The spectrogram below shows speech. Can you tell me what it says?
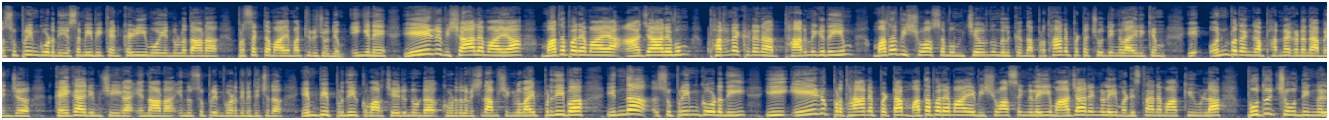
സുപ്രീം കോടതിയെ സമീപിക്കാൻ കഴിയുമോ എന്നുള്ളതാണ് പ്രസക്തമായ മറ്റൊരു ചോദ്യം. ഇങ്ങനെ ഏഴ് വിശാലമായ മതപരമായ ആചാരവും ഭരണഘടനാ ധാർമ്മികതയും മതവിശ്വാസവും ചേർന്ന് നിൽക്കുന്ന പ്രധാനപ്പെട്ട ചോദ്യങ്ങളായിരിക്കും ഒൻപതംഗ ഭരണഘടനാ ബെഞ്ച് കൈകാര്യം ചെയ്യുക എന്നാണ് ഇന്ന് സുപ്രീം കോടതി വിധിച്ചത്. എം പി പ്രദീപ് കുമാർ ചേരുന്നുണ്ട്. കൂടുതൽ വിശദാംശങ്ങളുമായി പ്രദീപ് ഇന്ന് സുപ്രീം കോടതി ഈ ഏഴ് പ്രധാനപ്പെട്ട മതപരമായ വിശ്വാസങ്ങളെയും ആചാരങ്ങളെയും അടിസ്ഥാനമാക്കിയുള്ള പൊതു ചോദ്യങ്ങൾ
